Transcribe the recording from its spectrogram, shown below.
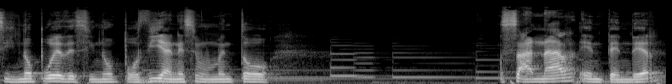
si no puede, si no podía en ese momento sanar, entender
